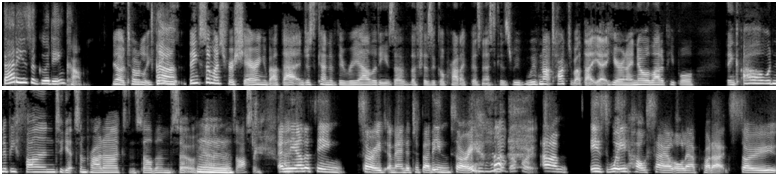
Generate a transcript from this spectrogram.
that is a good income. No, totally. Uh, thanks, uh, thanks so much for sharing about that and just kind of the realities of the physical product business because we've we've not talked about that yet here, and I know a lot of people think, oh, wouldn't it be fun to get some products and sell them? So yeah, mm. that's awesome. And the other thing, sorry, Amanda, to butt in, sorry, no, go for it. um, is we wholesale all our products, so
